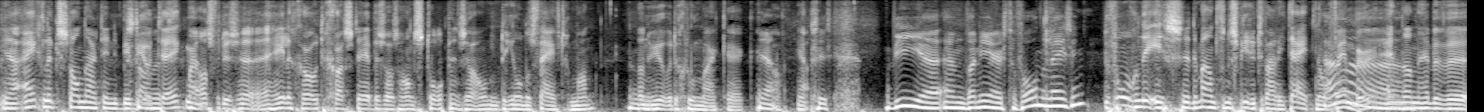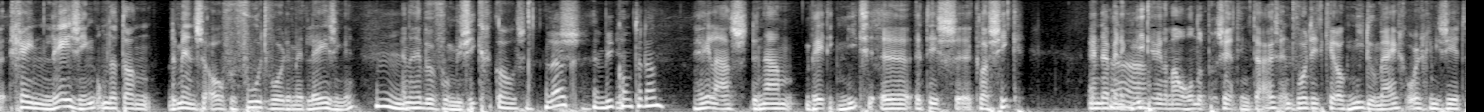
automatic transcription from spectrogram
Ja, eigenlijk standaard in de bibliotheek, standaard, maar ja. als we dus uh, hele grote gasten hebben, zoals Hans Stolp en zo, om 350 man, dan huren we de Groenmarktkerk ja, af. Ja, precies. Wie uh, en wanneer is de volgende lezing? De volgende is uh, de maand van de spiritualiteit, november. Ah. En dan hebben we geen lezing, omdat dan de mensen overvoerd worden met lezingen. Hmm. En dan hebben we voor muziek gekozen. Leuk. Dus, en wie komt er dan? Helaas, de naam weet ik niet. Uh, het is klassiek. En daar ben Ah. ik niet helemaal 100% in thuis. En het wordt dit keer ook niet door mij georganiseerd,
